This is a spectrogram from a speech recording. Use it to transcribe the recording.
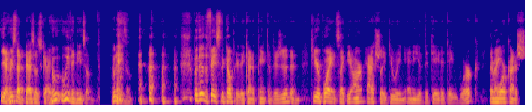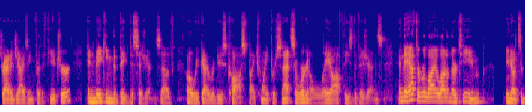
Yeah, who's that Bezos guy? Who who even needs him? Who needs him? but they're the face of the company. They kind of paint the vision. And to your point, it's like they aren't actually doing any of the day to day work. They're Right. more kind of strategizing for the future and making the big decisions of, oh, we've got to reduce costs by 20%. So we're going to lay off these divisions. And they have to rely a lot on their team, you know, to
